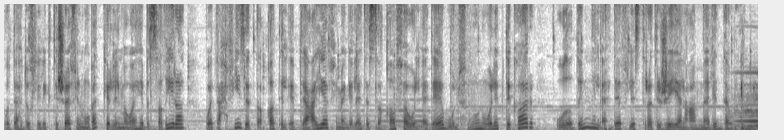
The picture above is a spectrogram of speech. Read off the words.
وتهدف للاكتشاف المبكر للمواهب الصغيرة وتحفيز الطاقات الإبداعية في مجالات الثقافة والآداب والفنون والابتكار وضمن الأهداف الاستراتيجية العامة للدولة.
